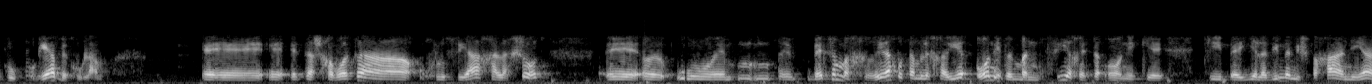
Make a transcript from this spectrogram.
והוא פוגע בכולם. אה, אה, את השכבות האוכלוסייה החלשות, אה, הוא בעצם מכריח אותם לחיי עוני ומנציח את העוני, כי, כי ילדים במשפחה ענייה,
